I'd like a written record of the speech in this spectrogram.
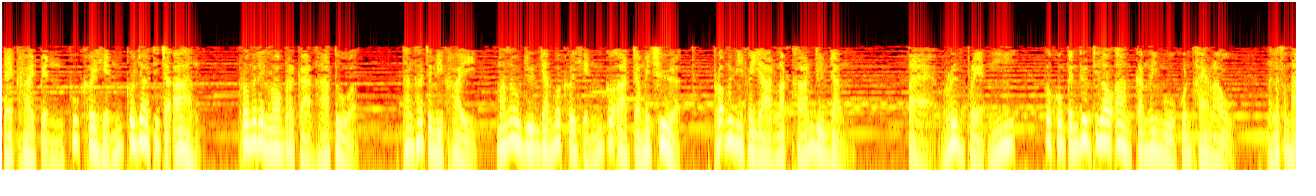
แต่ใครเป็นผู้เคยเห็นก็ยากที่จะอ้าง เพราะไม่ได้ลองประกาศหาตัว ทั้งถ้าจะมีใครมาเล่ายืนยันว่าเคยเห็นก็อาจจะไม่เชื่อ เพราะไม่มีพยานหลักฐานยืนยัน แต่เรื่องเปรตนี้ก็คงเป็นเรื่องที่เล่าอ้างกันในหมู่คนไทยเราในลักษณะ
